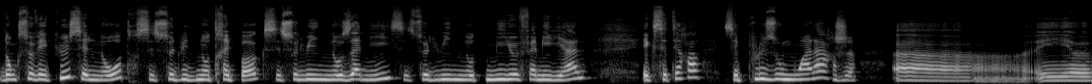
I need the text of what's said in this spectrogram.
Donc ce vécu, c'est le nôtre, c'est celui de notre époque, c'est celui de nos amis, c'est celui de notre milieu familial, etc. C'est plus ou moins large. Euh, et euh,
